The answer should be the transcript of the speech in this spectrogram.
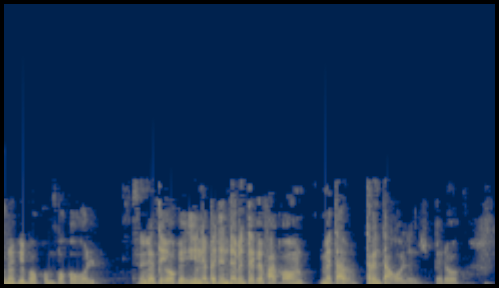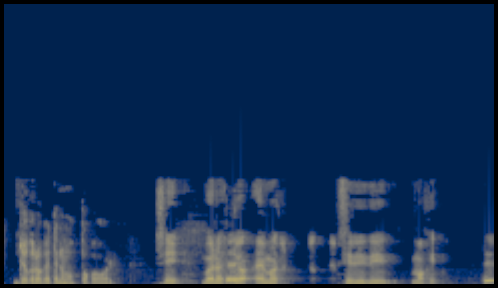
un equipo con poco gol. Sí. Ya te digo que independientemente que Falcón meta 30 goles, pero yo creo que tenemos poco gol. Sí, bueno, Eh. yo hemos... Sí, di, di, Moji. Sí,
